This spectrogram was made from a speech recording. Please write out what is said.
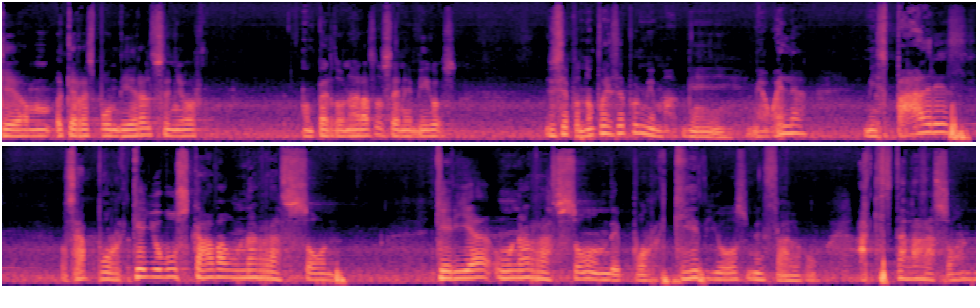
que, respondiera al Señor, perdonar a sus enemigos. Yo decía, pues no puede ser por mi, mi, abuela, mis padres. O sea, ¿por qué yo buscaba una razón? Quería una razón de por qué Dios me salvó. Aquí está la razón.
